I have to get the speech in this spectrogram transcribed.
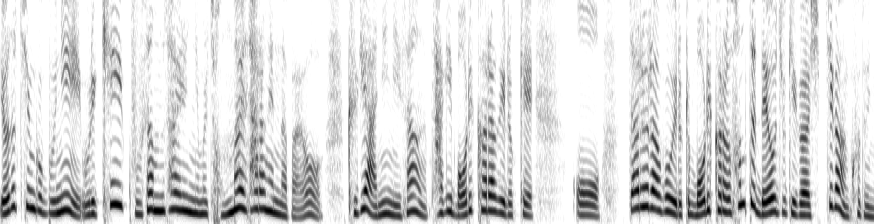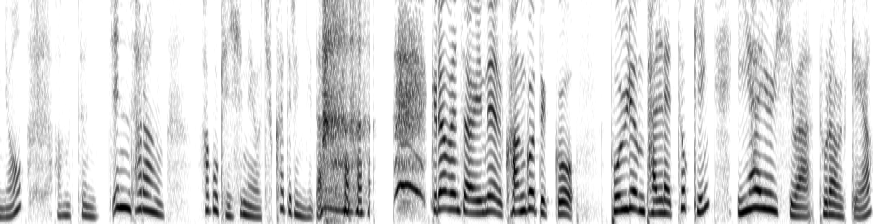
여자친구분이 우리 K9341님을 정말 사랑했나봐요. 그게 아닌 이상 자기 머리카락을 이렇게, 어, 자르라고 이렇게 머리카락을 선뜻 내어주기가 쉽지가 않거든요. 아무튼, 찐 사랑하고 계시네요. 축하드립니다. 그러면 저희는 광고 듣고 볼륨 발레 토킹 이하율 씨와 돌아올게요.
